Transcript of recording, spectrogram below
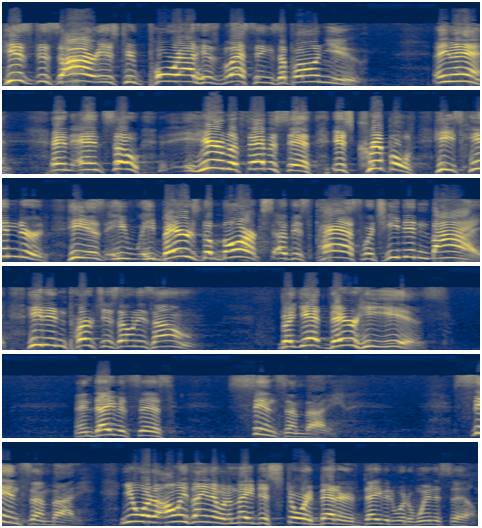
His desire is to pour out his blessings upon you. Amen. And, and so here Mephibosheth is crippled. He's hindered. He, is, he, he bears the marks of his past, which he didn't buy, he didn't purchase on his own. But yet there he is. And David says, Send somebody. Send somebody. You know what? The only thing that would have made this story better if David would have went himself.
